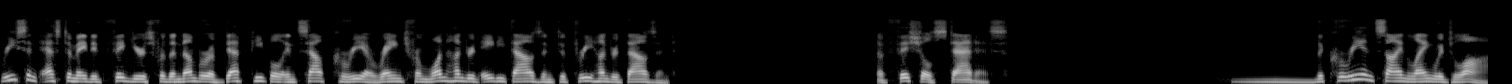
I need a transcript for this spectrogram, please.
Recent estimated figures for the number of deaf people in South Korea range from 180,000 to 300,000. Official status the Korean Sign Language Law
